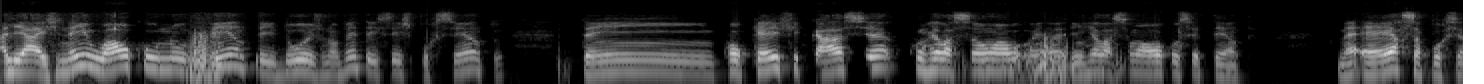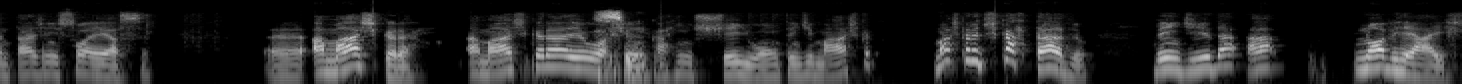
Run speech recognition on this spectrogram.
Aliás, nem o álcool 92, 96% tem qualquer eficácia com relação ao, é, em relação ao álcool 70. Né? É essa porcentagem e só essa. É, a máscara, a máscara, eu achei Sim. um carrinho cheio ontem de máscara, máscara descartável, vendida a nove reais.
